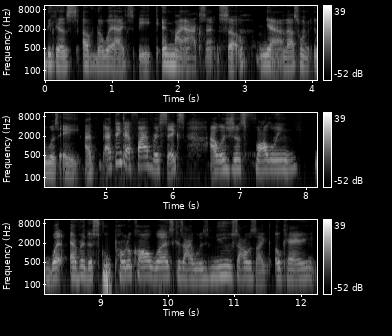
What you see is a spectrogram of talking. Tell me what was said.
because of the way I speak and my accent. So yeah, that's when it was eight. I I think at five or six, I was just following whatever the school protocol was because I was new. So I was like, okay,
